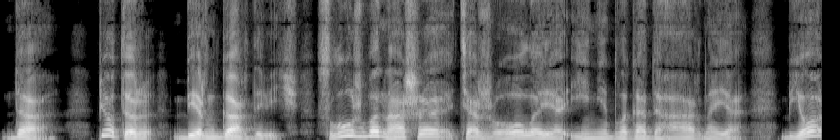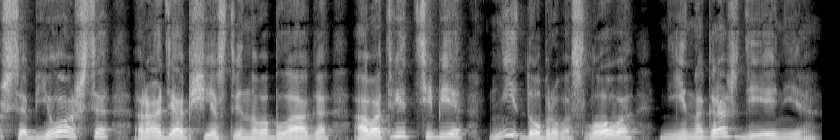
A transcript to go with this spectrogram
«Да, Петр Бернгардович, служба наша тяжелая и неблагодарная. Бьешься, бьешься ради общественного блага, а в ответ тебе ни доброго слова, ни награждения».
